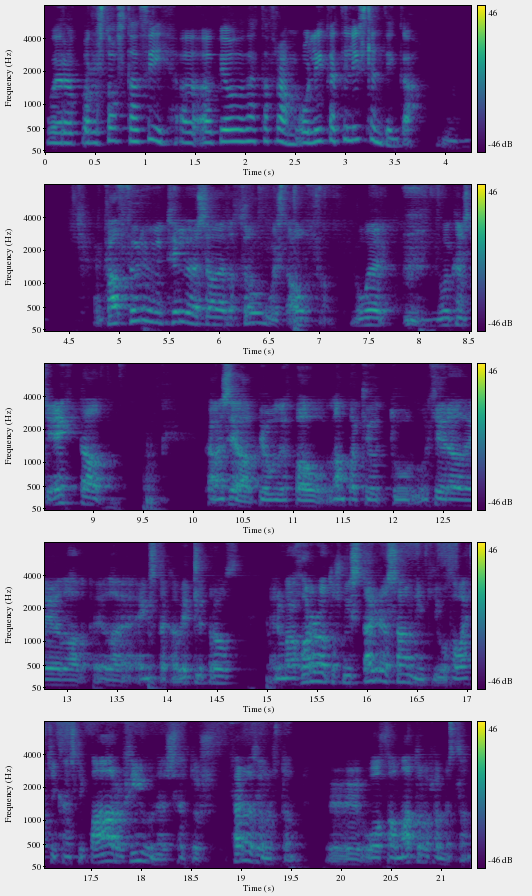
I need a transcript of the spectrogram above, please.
og er bara stolt af því að, að bjóða þetta fram og líka til Íslendinga. Mm. En hvað þurfum við til þess að þetta þróist áfram? Nú er, nú er kannski eitt af hvað maður segja, bjóð upp á lambakjöt úr, úr héraði eða, eða einstaka villibráð. En ef maður horfir á þetta svona í stærra samhengi og þá ekki kannski bara hrífunes, heldur ferðarþjónustan uh, og þá maturaframleyslan,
